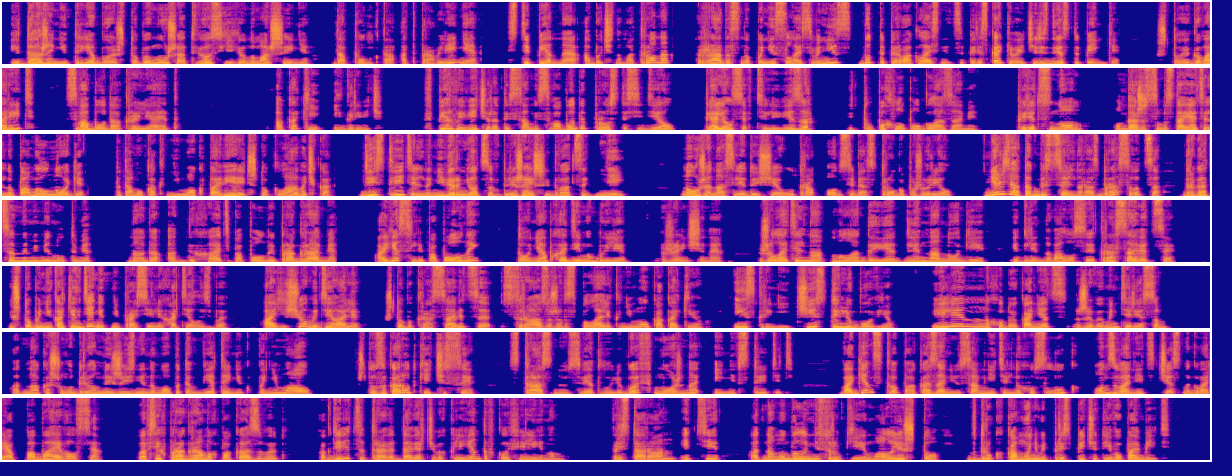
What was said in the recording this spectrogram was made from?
И даже не требуя, чтобы муж отвез ее на машине до пункта отправления, степенная обычно Матрона радостно понеслась вниз, будто первоклассница, перескакивая через две ступеньки. Что и говорить, свобода окрыляет. Акакий Игоревич в первый вечер этой самой свободы просто сидел, пялился в телевизор и тупо хлопал глазами. Перед сном он даже самостоятельно помыл ноги, потому как не мог поверить, что Клавочка действительно не вернется в ближайшие двадцать дней но уже на следующее утро он себя строго пожурил. Нельзя так бесцельно разбрасываться драгоценными минутами. Надо отдыхать по полной программе, а если по полной, то необходимы были женщины. Желательно молодые, длинноногие и длинноволосые красавицы. И чтобы никаких денег не просили, хотелось бы. А еще в идеале, чтобы красавицы сразу же воспылали к нему, как Акию, искренней, чистой любовью или, на худой конец, живым интересом. Однако ж жизненным опытом ветреник понимал, что за короткие часы страстную светлую любовь можно и не встретить. В агентство по оказанию сомнительных услуг он звонить, честно говоря, побаивался. Во всех программах показывают, как девицы травят доверчивых клиентов клофелином. В ресторан идти одному было не с руки, мало ли что, вдруг кому-нибудь приспичит его побить.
